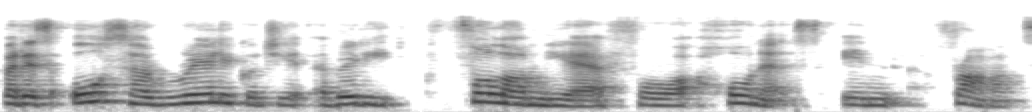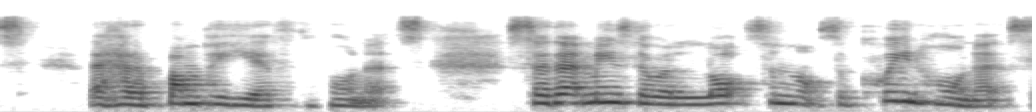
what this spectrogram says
But it's also a really good year, a really full on year for hornets in France. They had a bumper year for hornets. So that means there were lots and lots of queen hornets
